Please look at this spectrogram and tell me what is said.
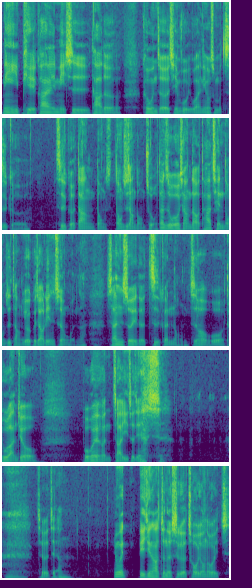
你撇开你是他的柯文哲心腹以外，你有什么资格？资格当董董事长董座，但是我又想到他前董事长有一个叫连胜文啊，三岁的字耕农之后，我突然就不会很在意这件事，就是这样，因为毕竟它真的是个抽佣的位置，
